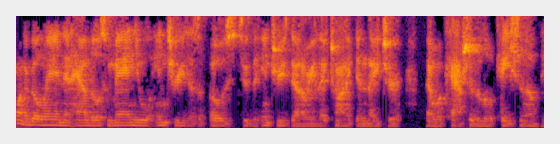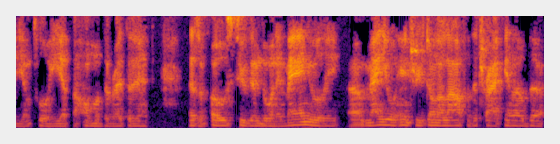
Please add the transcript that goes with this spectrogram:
want to go in and have those manual entries as opposed to the entries that are electronic in nature that will capture the location of the employee at the home of the resident, as opposed to them doing it manually. Uh, manual entries don't allow for the tracking of the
